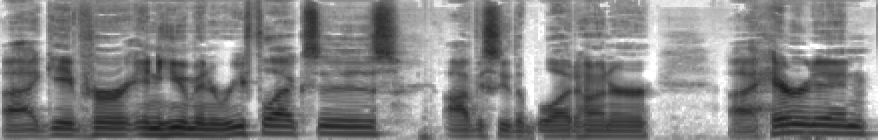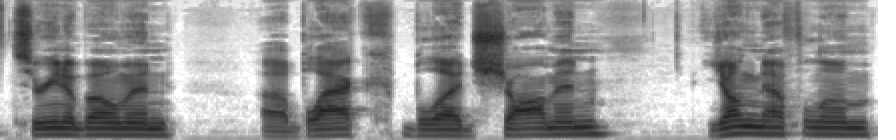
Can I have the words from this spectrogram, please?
Uh, I gave her inhuman reflexes. Obviously the Blood Hunter, uh, Harridan, Serena Bowman, uh, Black Blood Shaman, Young Nephilim,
